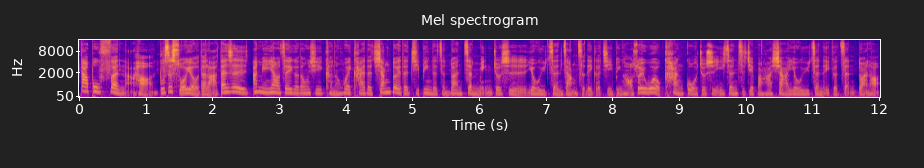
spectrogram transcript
大部分呐，哈，不是所有的啦，但是安眠药这个东西可能会开的相对的疾病的诊断证明就是忧郁症这样子的一个疾病哈。所以我有看过，就是医生直接帮他下忧郁症的一个诊断哈。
